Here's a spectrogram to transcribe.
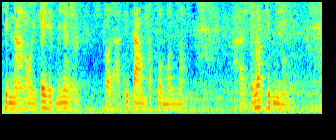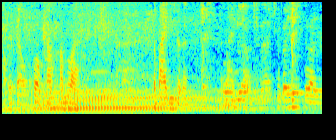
คลิปหนาเราไปเห็นไหมยังรอถาติดตามครับสมบังเนาะอาสำหรับคลิปนี้เขาก็จะเอาข้อความคำว่าสบายดีแล้วกันสบายดีสบายดีสบายดี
